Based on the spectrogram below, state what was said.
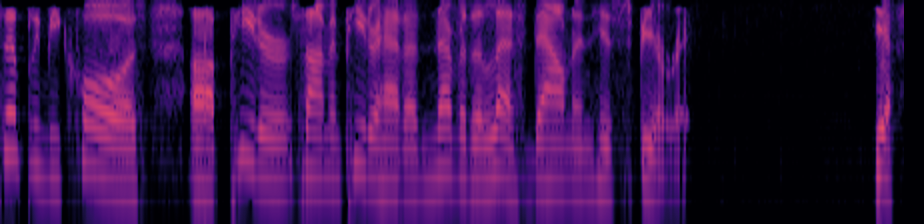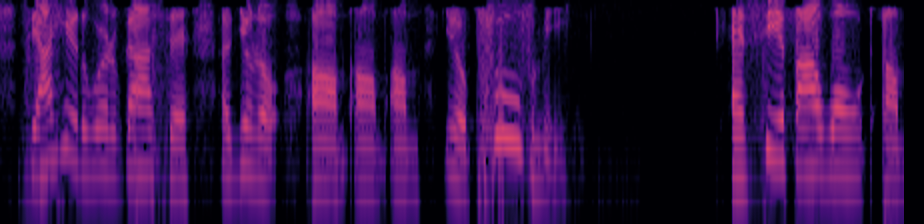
simply because uh, Peter, Simon Peter had a nevertheless down in his spirit. Yeah. See, I hear the word of God say, uh, you know, um, um, um, you know, prove me and see if I won't um,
